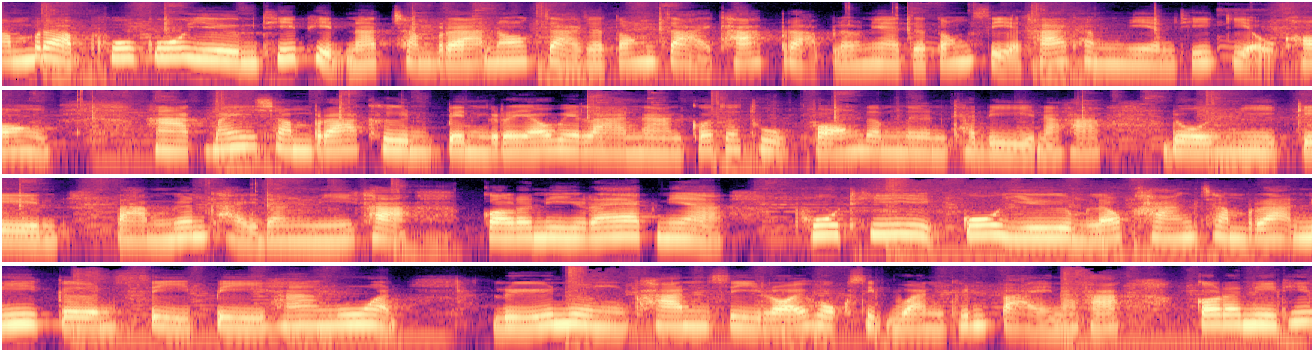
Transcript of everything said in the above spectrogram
สำหรับผู้กู้ยืมที่ผิดนัดชำระนอกจากจะต้องจ่ายค่าปรับแล้วเนี่ยจะต้องเสียค่าธรรมเนียมที่เกี่ยวข้อง หากไม่ชำระคืนเป็นระยะเวลานานก็จะถูกฟ้องดำเนินคดีนะคะ โดยมีเกณฑ์ตามเงื่อนไขดังนี้ค่ะ กรณีแรกเนี่ยผู้ที่กู้ยืมแล้วค้างชำระหนี้เกิน 4 ปี 5 งวดหรือ 1,460 วันขึ้นไปนะคะ กรณีที่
